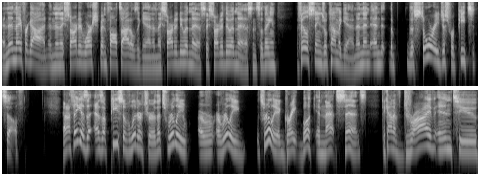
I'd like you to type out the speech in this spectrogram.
and then they forgot. And then they started worshiping false idols again. And they started doing this. They started doing this. And so then the Philistines will come again. And then, and the, the story just repeats itself. And I think as a, as a piece of literature, that's really a, a really, it's really a great book in that sense to kind of drive into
